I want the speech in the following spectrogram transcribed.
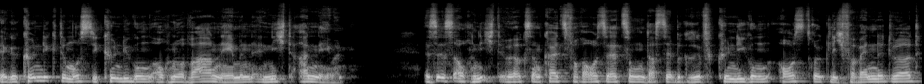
Der Gekündigte muss die Kündigung auch nur wahrnehmen, nicht annehmen. Es ist auch nicht Wirksamkeitsvoraussetzung, dass der Begriff Kündigung ausdrücklich verwendet wird.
